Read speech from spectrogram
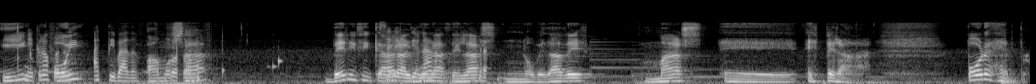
Y hoy activado. vamos a verificar algunas de las novedades más eh, esperadas. Por ejemplo,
